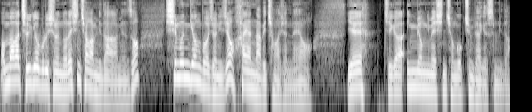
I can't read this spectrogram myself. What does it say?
엄마가 즐겨 부르시는 노래 신청 합니다 하면서 심은경 버전이죠. 하얀 나비 청하셨네요. 예, 제가 익명님의 신청곡 준비하겠습니다.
